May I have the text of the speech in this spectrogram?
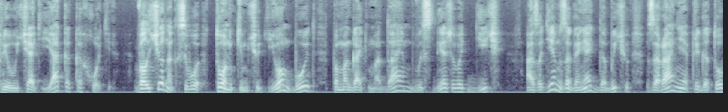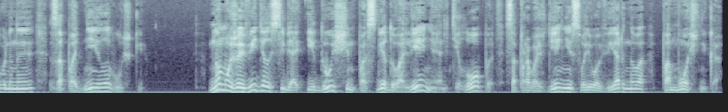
приучать Яка к охоте. Волчонок с его тонким чутьем будет помогать Мадаям выслеживать дичь а затем загонять добычу в заранее приготовленные западни и ловушки. Но уже видел себя идущим по следу оленя, антилопы в сопровождении своего верного помощника.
